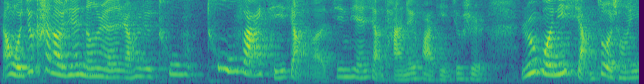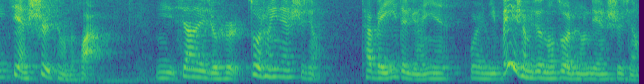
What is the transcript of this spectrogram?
然后我就看到这些能人，然后就突突发奇想了。今天想谈这个话题，就是如果你想做成一件事情的话，你相当于就是做成一件事情，它唯一的原因，或者你为什么就能做成这件事情？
